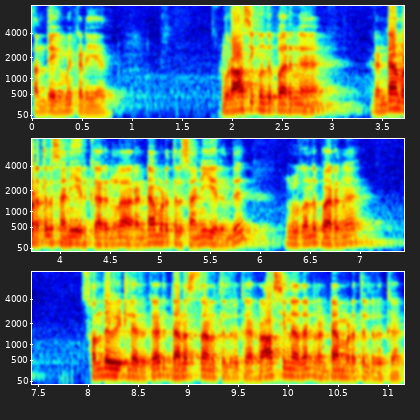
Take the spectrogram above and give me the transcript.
சந்தேகமே கிடையாது. ஒரு ராசிக்கு வந்து பாருங்கள் ரெண்டாம் இடத்துல சனி இருக்காருங்களா? ரெண்டாம் இடத்துல சனி இருந்து உங்களுக்கு வந்து பாருங்கள் சொந்த வீட்டில் இருக்கார் தனஸ்தானத்தில் இருக்கார். ராசிநாதன் ரெண்டாம் இடத்துல இருக்கார்.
